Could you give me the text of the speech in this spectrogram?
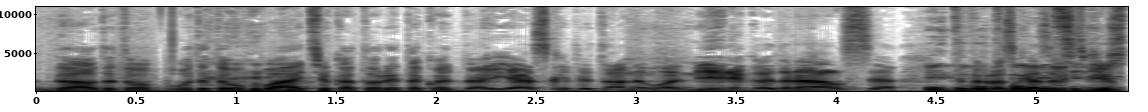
Да, вот этого, вот этого батю, который такой, да я с капитаном Америка дрался. И ты в этот момент сидишь,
